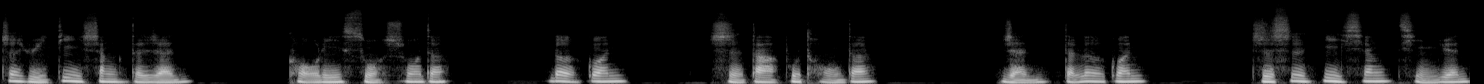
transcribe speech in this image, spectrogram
这与地上的人口里所说的乐观是大不同的。人的乐观。只是一厢情愿，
